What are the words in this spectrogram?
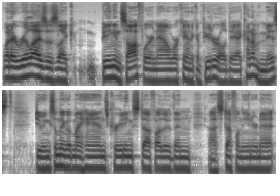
what i realized was like being in software now working on a computer all day i kind of missed doing something with my hands, creating stuff other than uh, stuff on the internet.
